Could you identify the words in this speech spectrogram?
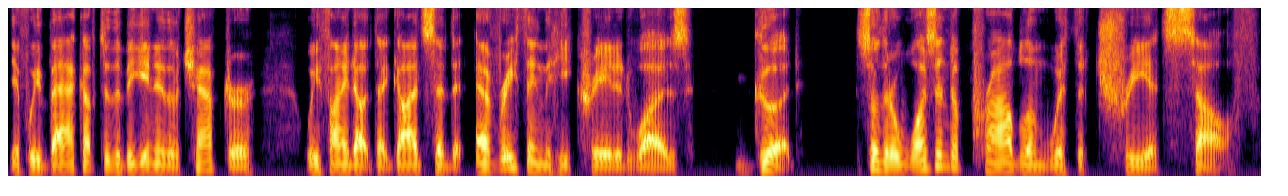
If we back up to the beginning of the chapter, we find out that God said that everything that he created was good. So there wasn't a problem with the tree itself,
